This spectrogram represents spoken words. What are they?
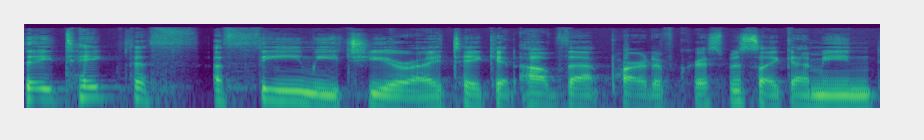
they take the th- a theme each year. I take it of that part of Christmas. Like I mean,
